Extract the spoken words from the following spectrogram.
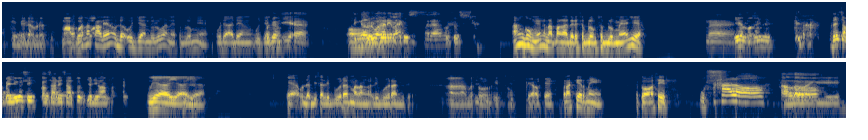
oke beda berarti. Oh, Maaf buat karena gua. kalian udah ujian duluan ya sebelumnya? Udah ada yang ujian Udah. dulu? Iya. Oh, Tinggal dua hari lagi, terus padahal. Putus. nanggung ya, kenapa nggak dari sebelum-sebelumnya aja ya? Nah, Iya, makanya. Saya capek juga sih, kalau sehari satu jadi lama kan. Iya, iya, Hmm. Kayak udah bisa liburan malah nggak liburan gitu ya. Nah, betul itu. Oke, oke. Terakhir nih, Ketua OSIS. Ush. Halo. halo. lagi.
